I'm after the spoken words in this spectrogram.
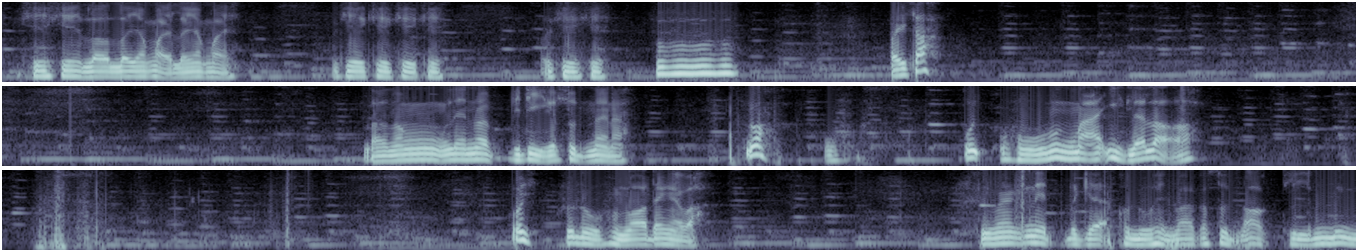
โอเคโอเคเราเรายังไหวเรายังไหวโอเคโอเคโอเคโอเคโอเคโอเคปุ๊บปุ๊บปุ๊บไปซะเราต้องเล่นแบบวิธีกระสุนหน่อยนะเนาะโอ้โหมึงมาอีกแล้วเหรอ อุ้ยคุณดูผมรอดได้ไงวะคือแม่งเน็ตเมื่อกี้คนดูเห็นว่ากระสุนออกทีละหนึ่ง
